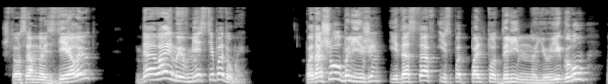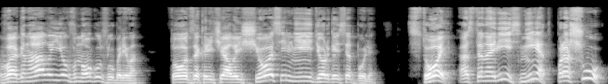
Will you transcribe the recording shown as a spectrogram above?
Что со мной сделают? Давай мы вместе подумаем. Подошел ближе и, достав из-под пальто длинную иглу, вогнал ее в ногу Зубарева. Тот закричал еще сильнее, дергаясь от боли. «Стой! Остановись! Нет! Прошу!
